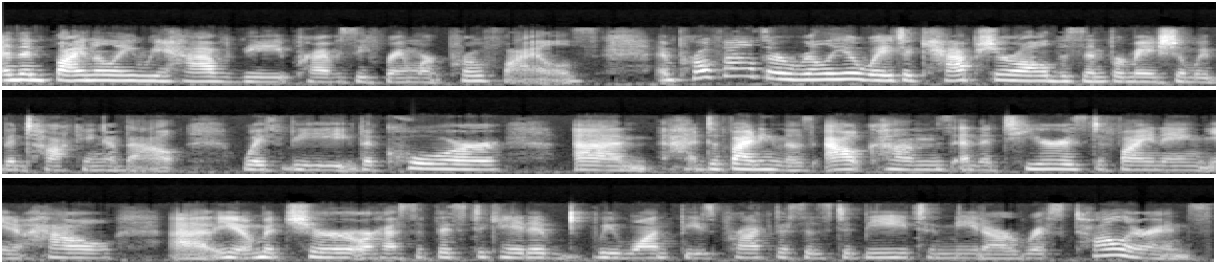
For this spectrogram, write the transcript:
And then finally, we have the privacy framework profiles. And profiles are really a way to capture all this information we've been talking about with the, the core, um, defining those outcomes and the tiers defining, you know, how, uh, you know, mature or how sophisticated we want these practices to be to meet our risk tolerance.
